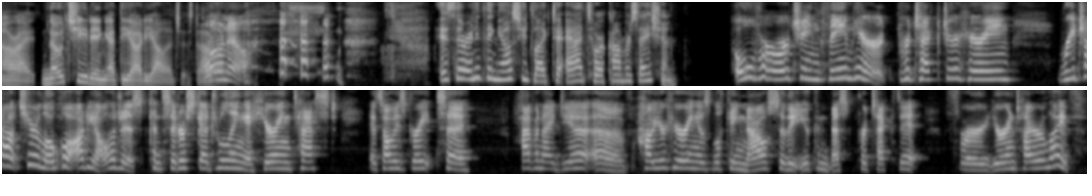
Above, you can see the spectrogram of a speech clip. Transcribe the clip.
All right. No cheating at the audiologist. All oh, right. no. is there anything else you'd like to add to our conversation? Overarching theme here protect your hearing. Reach out to your local audiologist. Consider scheduling a hearing test. It's always great to have an idea of how your hearing is looking now so that you can best protect it for your entire life.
